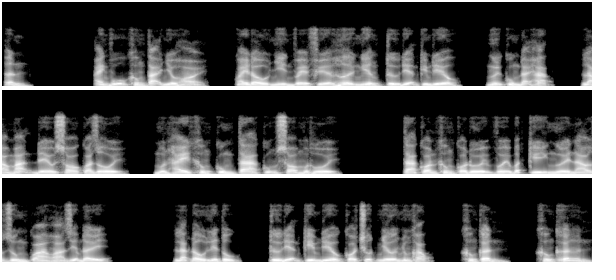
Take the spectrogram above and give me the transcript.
ân Anh Vũ không tại nhiều hỏi, quay đầu nhìn về phía hơi nghiêng tử điện kim điêu, ngươi cùng đại hắc, lão mạn đều so qua rồi, muốn hay không cùng ta cũng so một hồi. Ta còn không có đối với bất kỳ người nào dùng qua hỏa diệm đấy. Lắc đầu liên tục, tử điện kim điêu có chút nhớ nhung khóc, không cần, không cần.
